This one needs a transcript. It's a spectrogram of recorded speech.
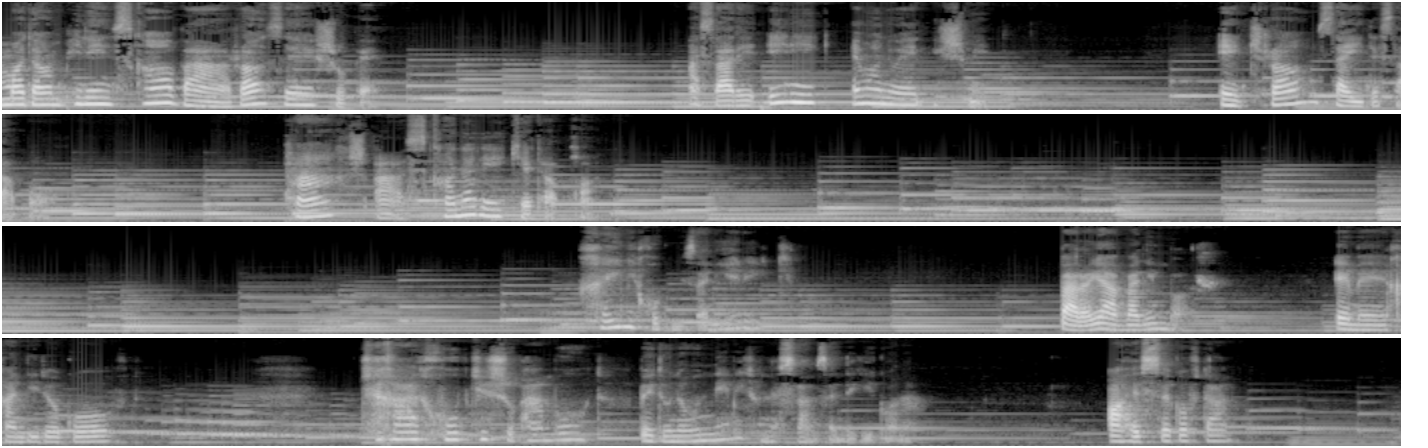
مادام پیلینسکا و راز شوپن اثر اریک امانوئل اشمیت اجرا سعید سبا پخش از کانال کتابخوان خیلی خوب می‌زنی اریک برای اولین بار. امه خندید و گفت چقدر خوب که شوپن بود. بدون اون نمی‌تونستم زندگی کنم. آهسته گفتم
